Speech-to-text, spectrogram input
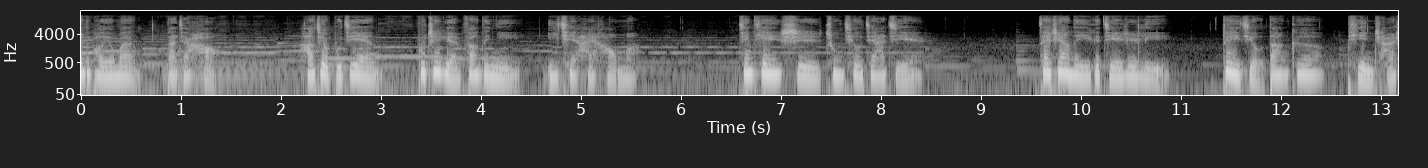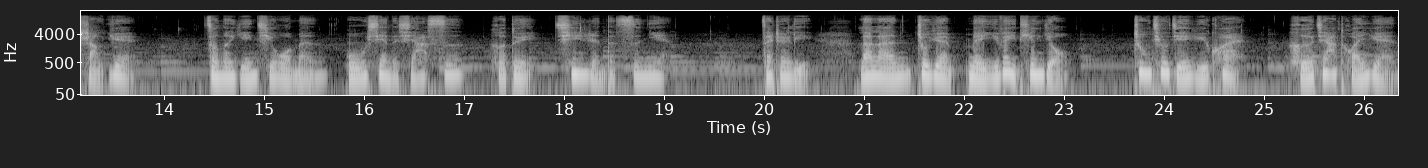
爱的朋友们，大家好，好久不见，不知远方的你一切还好吗？今天是中秋佳节，在这样的一个节日里，对酒当歌，品茶赏月，总能引起我们无限的遐思和对亲人的思念。在这里，兰兰祝愿每一位听友中秋节愉快，阖家团圆，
